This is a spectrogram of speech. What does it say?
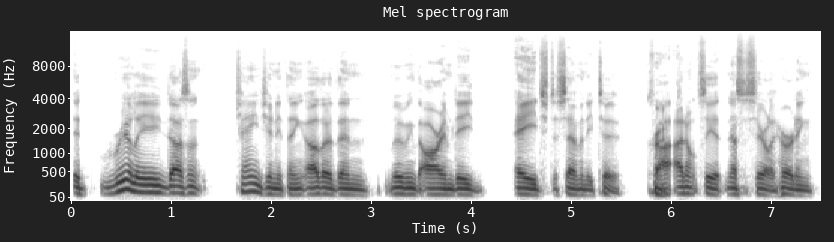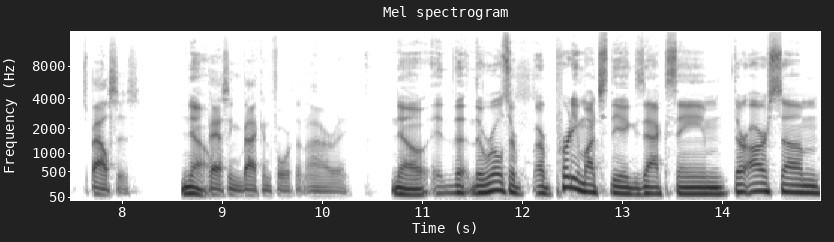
It really doesn't change anything other than moving the RMD age to 72. So Correct. I, I don't see it necessarily hurting spouses No. passing back and forth an IRA. No, eh, the the rules are are pretty much the exact same. There are some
